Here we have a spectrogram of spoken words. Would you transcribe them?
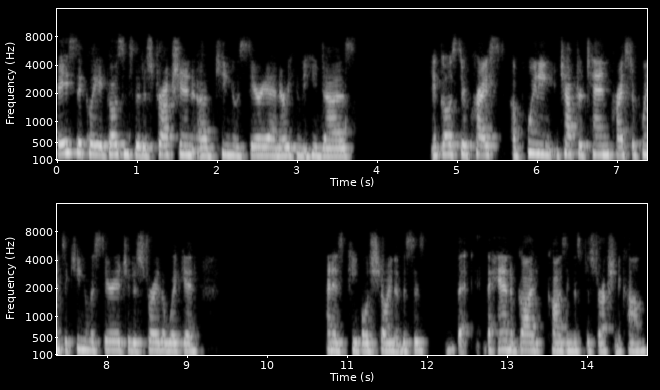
basically, it goes into the destruction of King of Assyria and everything that he does. It goes through Christ appointing, chapter 10, Christ appoints a king of Assyria to destroy the wicked and his people, showing that this is the, the hand of God causing this destruction to come.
